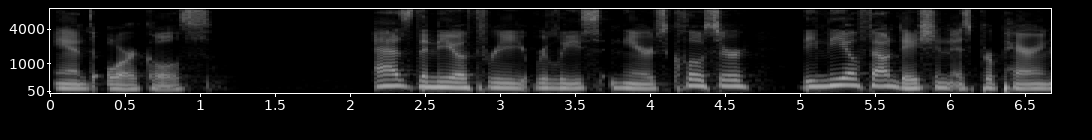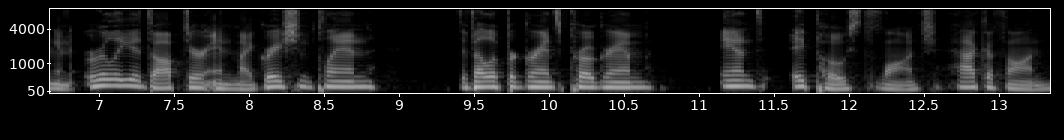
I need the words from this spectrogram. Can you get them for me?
and Oracles. As the Neo 3 release nears closer, the Neo Foundation is preparing an early adopter and migration plan, developer grants program, and a post launch hackathon.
